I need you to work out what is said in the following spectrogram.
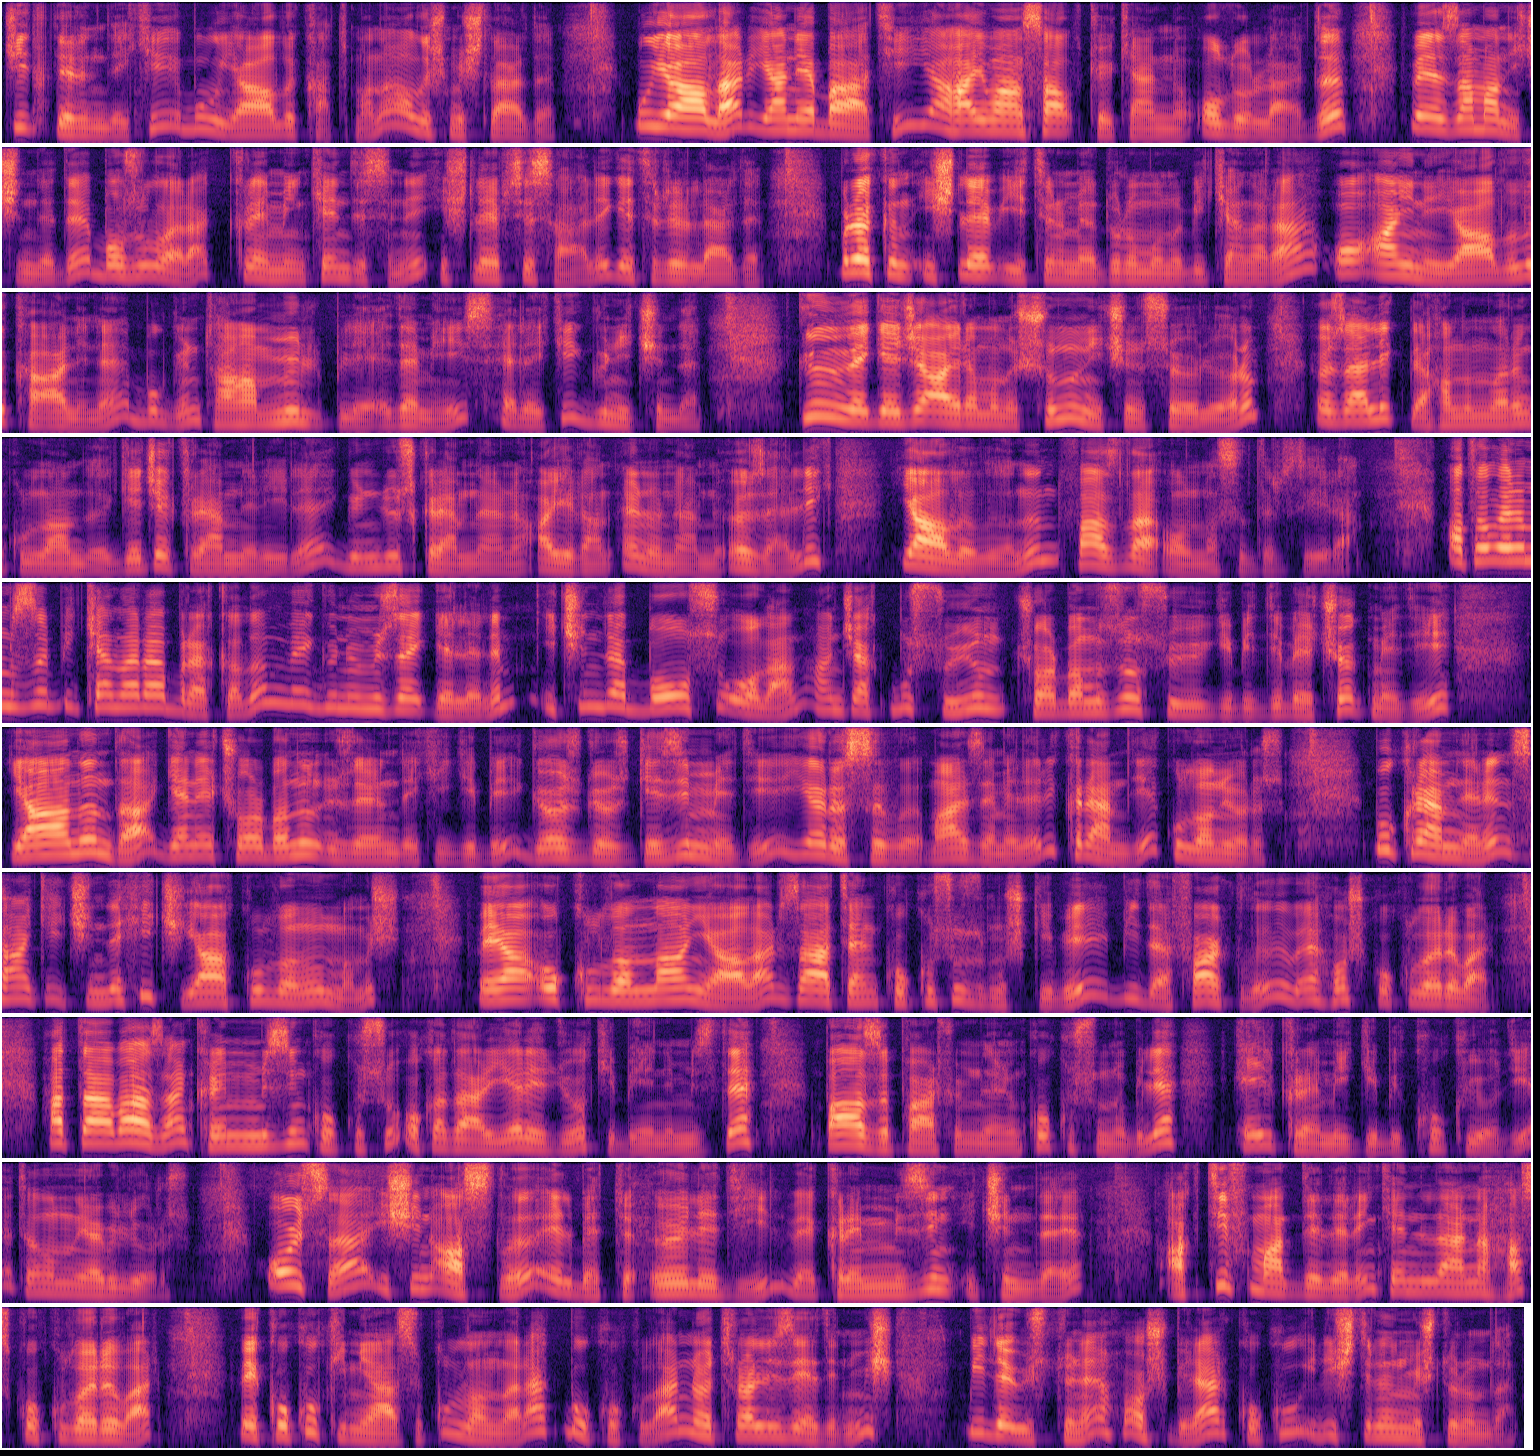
ciltlerindeki bu yağlı katmana alışmışlardı. Bu yağlar ya nebati ya hayvansal kökenli olurlardı ve zaman içinde de bozularak kremin kendisini işlevsiz hale getirirlerdi. Bırakın işlev yitirme durumunu bir kenara o aynı yağlılık haline bugün tahammül bile edemeyiz hele ki gün içinde. Gün ve gece ayrımını şunun için söylüyorum. Özellikle hanımların kullandığı gece kremleriyle gündüz kremlerine ayıran en önemli özellik yağlılığının fazla olmasıdır zira. Atalarımızı bir kenara bırakalım ve günümüze gelelim. İçinde bol su olan ancak bu suyun çorbamızın suyu gibi dibe çökmediği Yağının da gene çorbanın üzerindeki gibi göz göz gezinmediği yarı sıvı malzemeleri krem diye kullanıyoruz. Bu kremlerin sanki içinde hiç yağ kullanılmamış veya o kullanılan yağlar zaten kokusuzmuş gibi bir de farklı ve hoş kokuları var. Hatta bazen kremimizin kokusu o kadar yer ediyor ki beynimizde bazı parfümlerin kokusunu bile el kremi gibi kokuyor diye tanımlayabiliyoruz. Oysa işin aslı elbette öyle değil ve kremimizin içinde aktif maddelerin kendi kendilerine has kokuları var ve koku kimyası kullanılarak bu kokular nötralize edilmiş. Bir de üstüne hoş birer koku iliştirilmiş durumda.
